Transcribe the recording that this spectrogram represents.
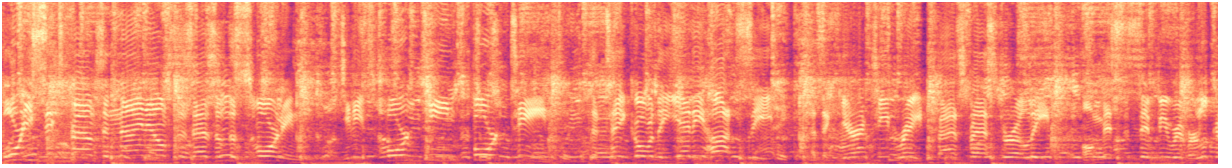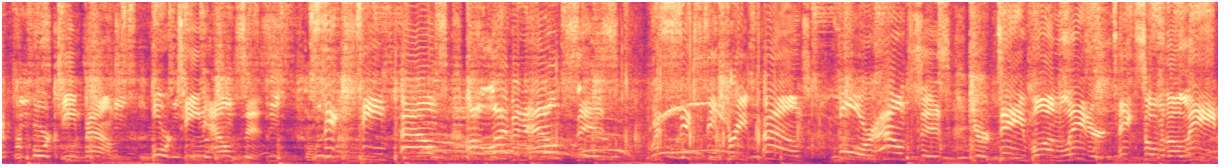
46 pounds and 9 ounces as of this morning. He needs 14 14 to take over the Yeti hot seat at the guaranteed rate Bassmaster Elite on Mississippi River. Looking for 14 pounds, 14 ounces, 16 pounds, 11 ounces, with 63 pounds, 4 ounces. Your day one leader takes over the lead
